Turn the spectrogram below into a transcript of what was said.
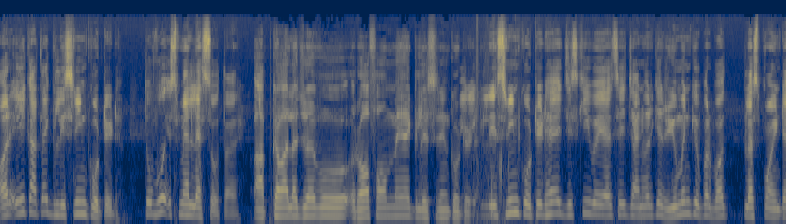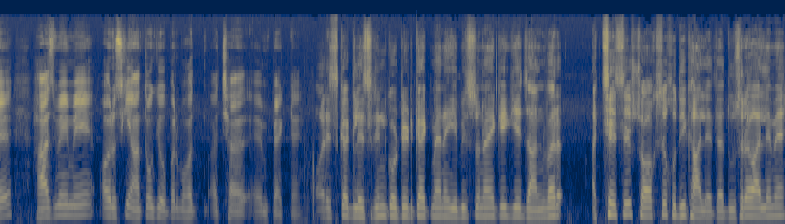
और एक आता है ग्लिसरीन कोटेड तो वो स्मेल लेस होता है। आपका वाला जो है वो रॉ फॉर्म में है ग्लिसरीन कोटेड ग्लिसरीन कोटेड है जिसकी वजह से जानवर के र्यूमन के ऊपर बहुत प्लस पॉइंट है हाजमे में और उसकी आंतों के ऊपर बहुत अच्छा इम्पैक्ट है। और इसका ग्लिसरीन कोटेड का एक मैंने ये भी सुना है कि ये जानवर अच्छे से शौक से खुद ही खा लेता है। दूसरे वाले में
